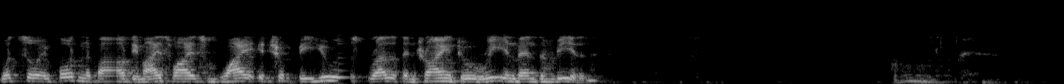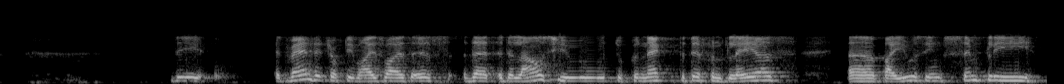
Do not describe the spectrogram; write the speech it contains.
what's so important about deviceWISE, why it should be used rather than trying to reinvent the wheel. The advantage of deviceWISE is that it allows you to connect the different layers uh, by using simply, uh,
